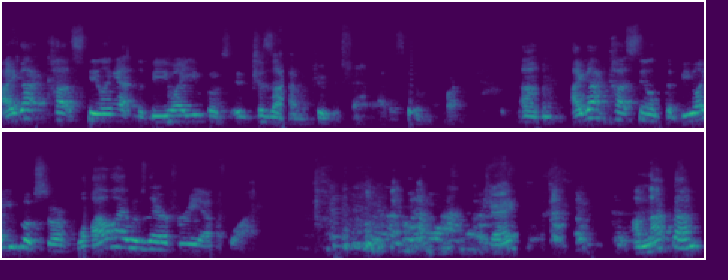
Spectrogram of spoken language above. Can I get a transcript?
I got caught stealing at the BYU books because I'm a Cougar fan. I was doing the part. Um, I got caught stealing at the BYU bookstore while I was there for EFY. okay, I'm not done.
